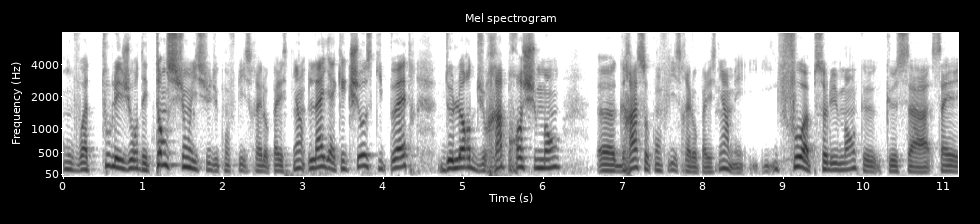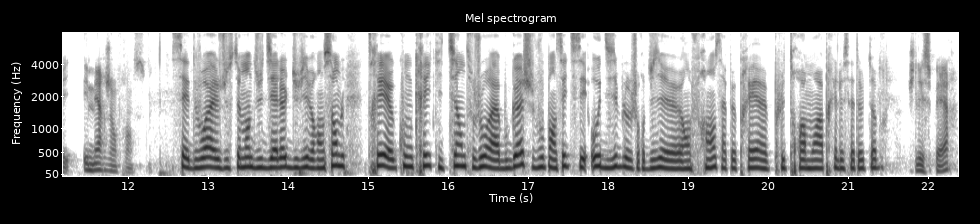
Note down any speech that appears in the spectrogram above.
On voit tous les jours des tensions issues du conflit israélo-palestinien. Là, il y a quelque chose qui peut être de l'ordre du rapprochement euh, grâce au conflit israélo-palestinien, mais il faut absolument que, que ça, ça émerge en France cette voix justement du dialogue, du vivre ensemble, très euh, concret qui tient toujours à bout gauche. Vous pensez que c'est audible aujourd'hui euh, en France, à peu près plus de trois mois après le 7 octobre? Je l'espère.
